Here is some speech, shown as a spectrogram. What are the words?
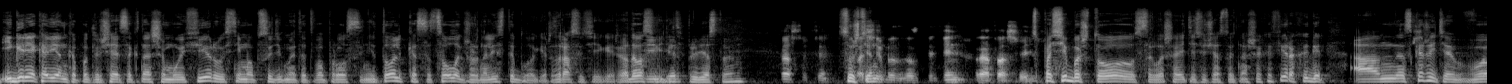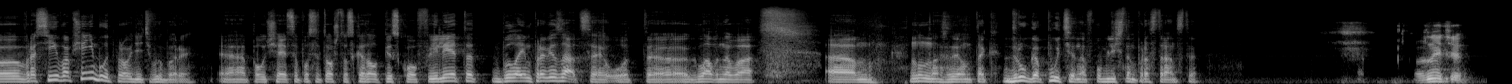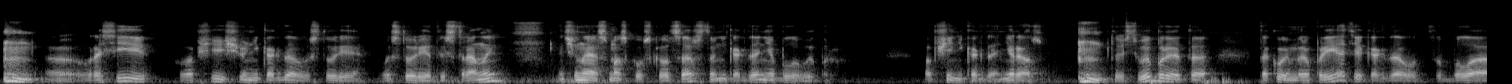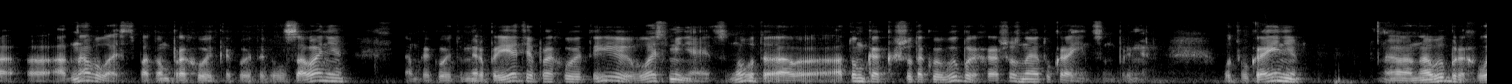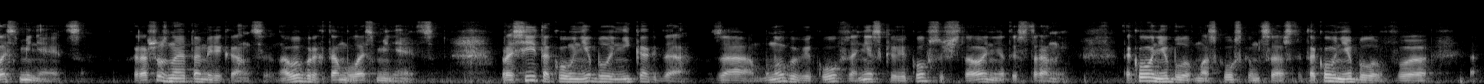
Игорь Яковенко подключается к нашему эфиру. С ним обсудим этот вопрос и не только. Социолог, журналист и блогер. Здравствуйте, Игорь. Рада вас Игорь, видеть. приветствуем. Здравствуйте. Слушайте, Спасибо, добрый день. Рад вас видеть. Спасибо, что соглашаетесь участвовать в наших эфирах. Игорь, а скажите, в, в России вообще не будут проводить выборы? Э, получается, после того, что сказал Песков? Или это была импровизация от э, главного, э, ну, назовем так, друга Путина в публичном пространстве? Вы знаете, в России вообще еще никогда в истории, в истории этой страны, начиная с Московского царства, никогда не было выборов. Вообще никогда, ни разу. То есть выборы – это такое мероприятие, когда вот была а, одна власть, потом проходит какое-то голосование, там какое-то мероприятие проходит, и власть меняется. Ну вот о, о том, как, что такое выборы, хорошо знают украинцы, например. Вот в Украине а, на выборах власть меняется. Хорошо знают американцы. На выборах там власть меняется. В России такого не было никогда за много веков, за несколько веков существования этой страны. Такого не было в Московском царстве, такого не было в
